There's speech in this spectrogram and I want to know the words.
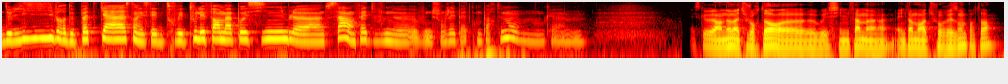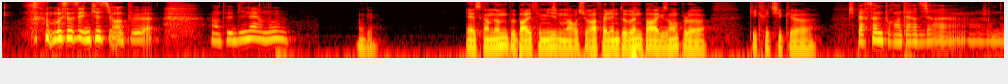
de livres, de podcasts, on essaie de trouver tous les formats possibles, euh, tout ça, en fait, vous ne, vous ne changez pas de comportement. Donc, euh. Est-ce qu'un homme a toujours tort euh, si une femme, une femme aura toujours raison pour toi? Moi, ça, c'est une question un peu, euh, un peu binaire, non? Et est-ce qu'un homme peut parler de féminisme? On a reçu Raphaël Enthoven, par exemple, qui critique. Je suis personne pour interdire un genre de.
